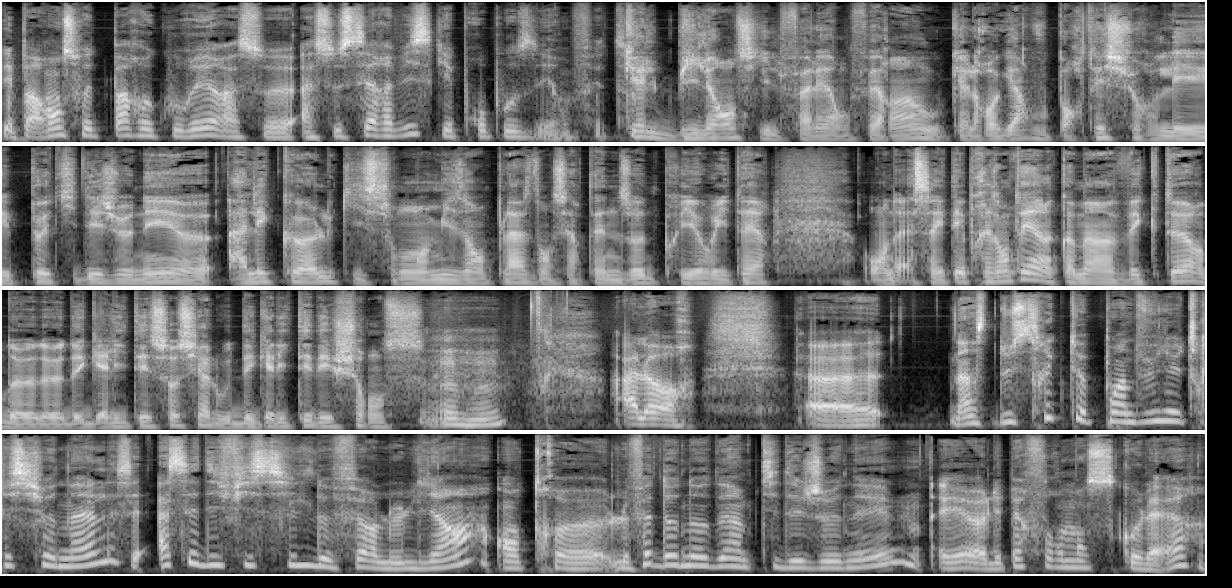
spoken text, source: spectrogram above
les parents souhaitent pas recourir à ce, à ce service qui est proposé en fait. Quel bilan, s'il fallait en faire un, ou quel regard vous portez sur les petits déjeuners euh, à l'école qui sont mis en place dans certaines zones prioritaires? On a, Ça a été présenté hein, comme un vecteur d'égalité sociale ou d'égalité des chances. Mm-hmm. Alors, euh, du strict point de vue nutritionnel, c'est assez difficile de faire le lien entre le fait de donner un petit déjeuner et euh, les performances scolaires.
